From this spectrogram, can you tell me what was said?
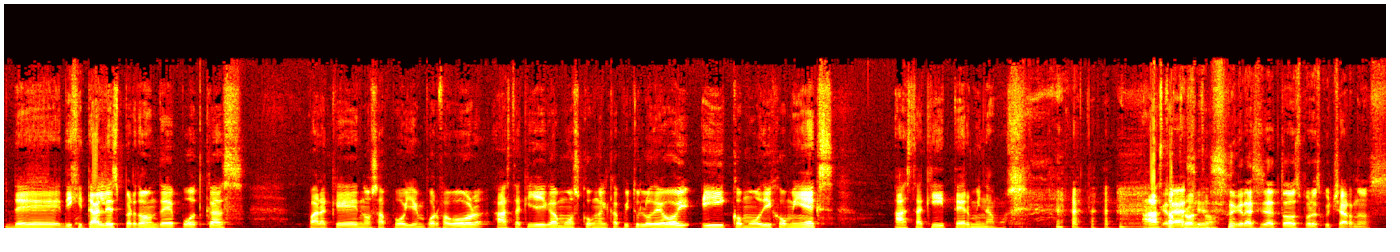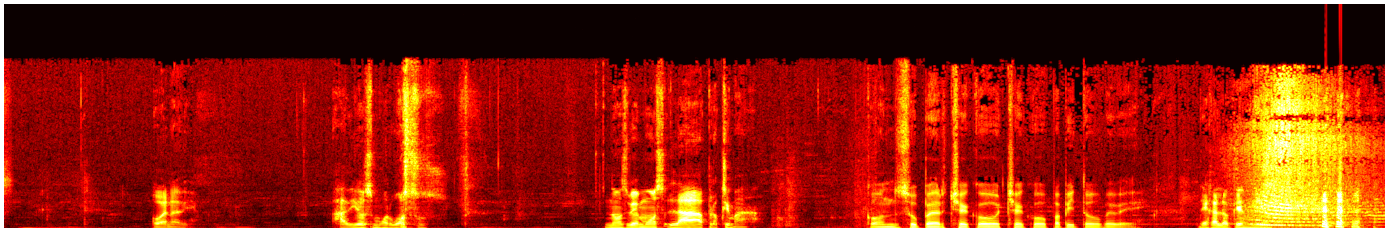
de digitales, perdón, de podcast para que nos apoyen. Por favor, hasta aquí llegamos con el capítulo de hoy y como dijo mi ex, hasta aquí terminamos. Hasta pronto. Gracias a todos por escucharnos. O a nadie. Adiós, morbosos. Nos vemos la próxima. Con Super Checo, Checo, Papito, Bebé. Déjalo que es mío.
